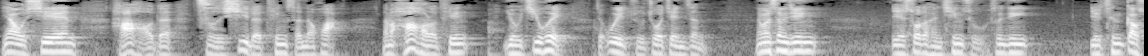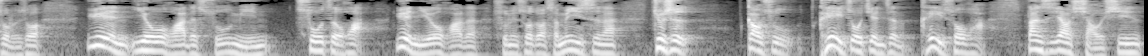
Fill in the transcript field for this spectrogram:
要先好好的仔细的听神的话，那么好好的听。有机会就为主做见证，那么圣经也说得很清楚，圣经也曾告诉我们说：“愿耶和华的俗民说这话，愿耶和华的俗民说这话。”什么意思呢？就是告诉可以做见证，可以说话，但是要小心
